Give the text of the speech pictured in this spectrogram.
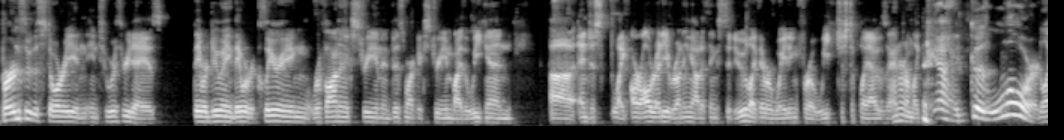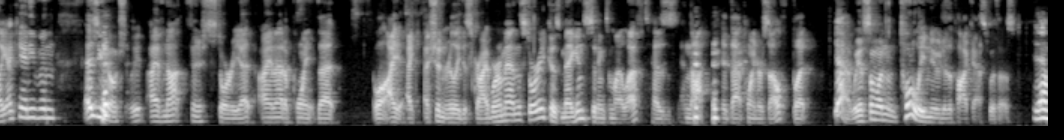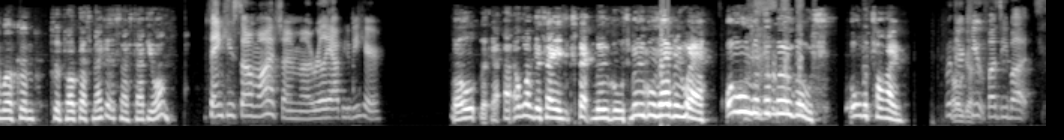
burned through the story in, in two or three days. They were doing, they were clearing Ravana Extreme and Bismarck Extreme by the weekend. Uh, and just like are already running out of things to do. Like they were waiting for a week just to play Alexander. I'm like, God, good lord! Like I can't even as you know, Chili, I have not finished the story yet. I am at a point that, well, I, I, I shouldn't really describe where I'm at in the story because Megan, sitting to my left, has not hit that point herself. But yeah, we have someone totally new to the podcast with us. Yeah, welcome to the podcast, Megan. It's nice to have you on. Thank you so much. I'm uh, really happy to be here. Well, I, I wanted to say is expect Moogles. Moogles everywhere. All of the Moogles. All the time. With Oh, their God. cute fuzzy butts.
